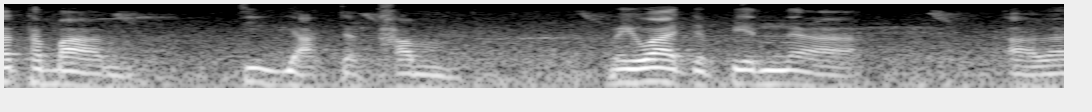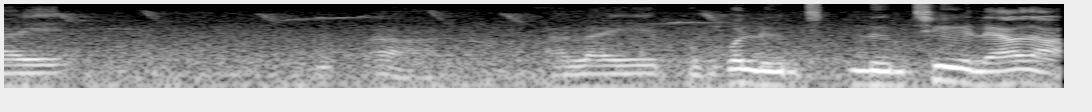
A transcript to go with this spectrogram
รัฐบาลที่อยากจะทำไม่ว่าจะเป็นออะไรอ่าอะไรผมก็ลืมลืมชื่อแล้วล่ะ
